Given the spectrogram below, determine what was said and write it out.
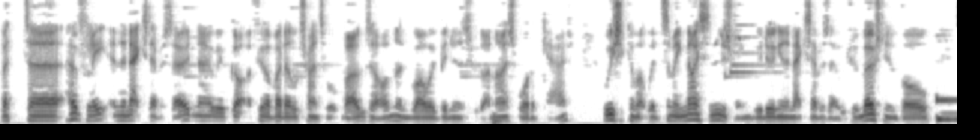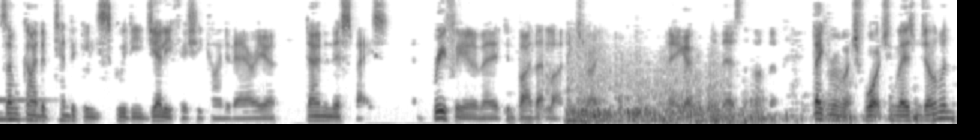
But uh, hopefully, in the next episode, now we've got a few of our little transport bugs on, and while we've been doing this, we've got a nice wad of cash. We should come up with something nice and interesting we're doing in the next episode, which will mostly involve some kind of tentacly, squiddy, jellyfishy kind of area down in this space, briefly illuminated by that lightning strike. There you go, and there's the thunder. Thank you very much for watching, ladies and gentlemen.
